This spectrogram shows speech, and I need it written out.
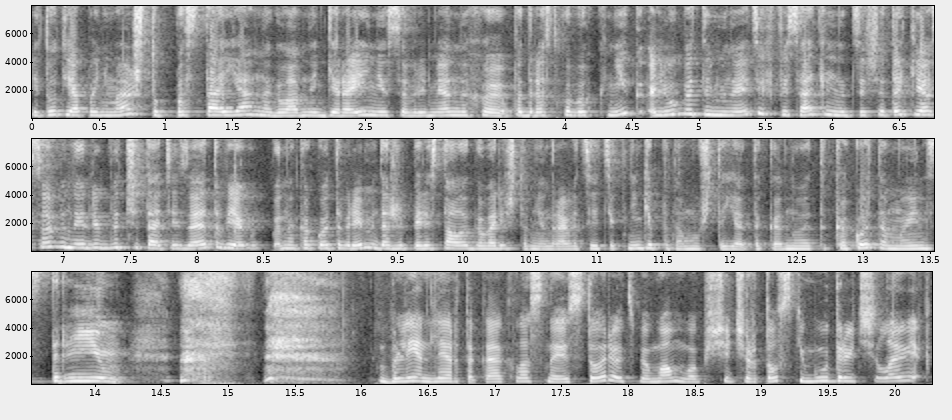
И тут я понимаю, что постоянно главные героини современных подростковых книг любят именно этих писательниц, и все такие особенные любят читать. Из-за этого я на какое-то время даже перестала говорить, что мне нравятся эти книги, потому что я такая, ну это какой-то мейнстрим. Блин, Лер, такая классная история. У тебя мама вообще чертовски мудрый человек.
